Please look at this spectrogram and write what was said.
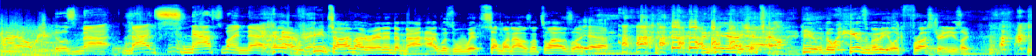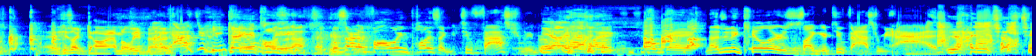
failed. It was Matt. Matt snapped my neck. Every time I ran into Matt, I was with someone else. That's why I was like, Yeah. and, he, and I could tell he, the way he was moving, he looked frustrated. He's like, and he's like, all right, I'm gonna leave now. After he Can't get killed close me, enough. he started following Paul. He's like, "You're too fast for me, bro." Yeah, I And I was like, "Okay." Imagine a killer is just like, "You're too fast for me." Ah. yeah, you're just too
